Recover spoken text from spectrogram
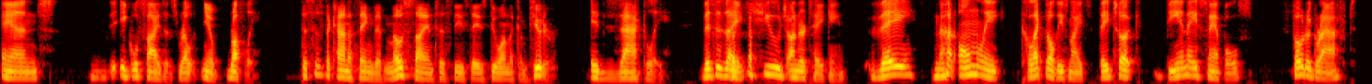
and equal sizes, you know, roughly. This is the kind of thing that most scientists these days do on the computer. Exactly. This is a huge undertaking. They not only collected all these mice, they took DNA samples, photographed,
